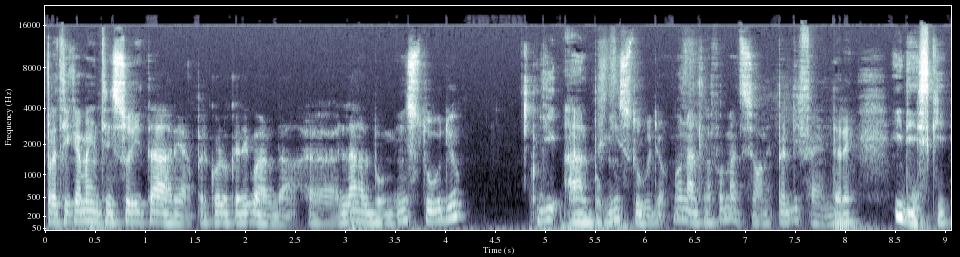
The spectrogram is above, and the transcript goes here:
praticamente in solitaria per quello che riguarda eh, l'album in studio, gli album in studio, ma un'altra formazione per difendere i dischi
